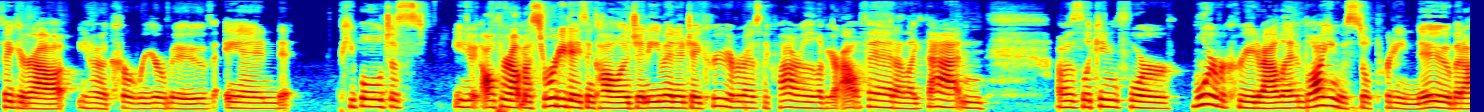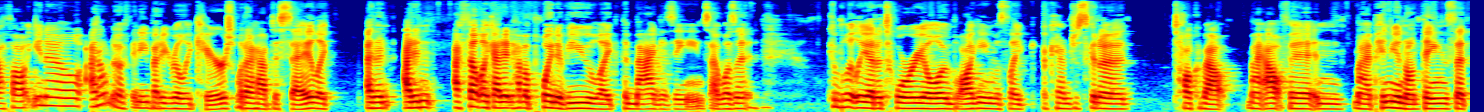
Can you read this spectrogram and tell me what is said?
figure out, you know, a career move. And people just, you know, all throughout my sorority days in college and even at J. Crew, everybody was like, wow, I really love your outfit. I like that. And I was looking for more of a creative outlet and blogging was still pretty new, but I thought, you know, I don't know if anybody really cares what I have to say. Like I didn't I didn't I felt like I didn't have a point of view like the magazines. I wasn't mm-hmm. completely editorial and blogging was like, okay, I'm just going to talk about my outfit and my opinion on things that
